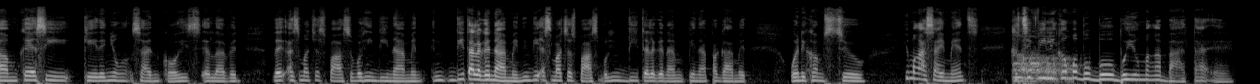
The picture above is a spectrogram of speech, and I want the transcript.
um kaya si Kaden yung son ko, he's 11, like as much as possible hindi namin hindi talaga namin, hindi as much as possible, hindi talaga namin pinapagamit when it comes to yung mga assignments. Kasi feeling ko mabobobo yung mga bata eh.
